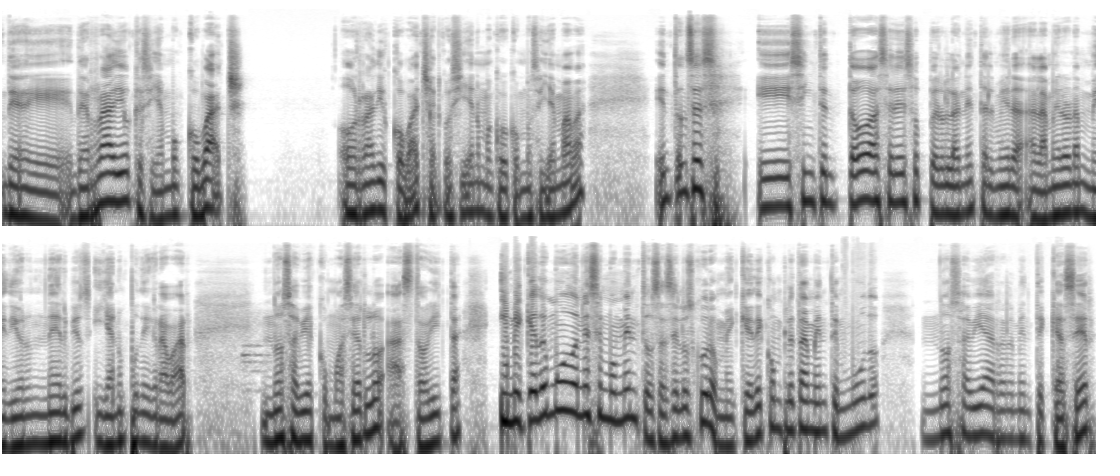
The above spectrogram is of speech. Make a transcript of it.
de, de, radio, que se llamó Covach. O Radio Covach, algo así, ya no me acuerdo cómo se llamaba. Entonces, eh, se intentó hacer eso, pero la neta a la mera hora me dio nervios y ya no pude grabar. No sabía cómo hacerlo hasta ahorita. Y me quedé mudo en ese momento, o sea, se los juro, me quedé completamente mudo. No sabía realmente qué hacer.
